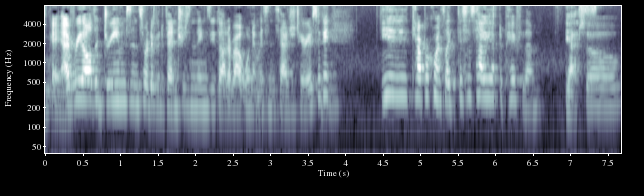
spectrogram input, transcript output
okay, every all the dreams and sort of adventures and things you thought about when it was in Sagittarius, okay, mm-hmm. you, Capricorn's like, this is how you have to pay for them. Yes. So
